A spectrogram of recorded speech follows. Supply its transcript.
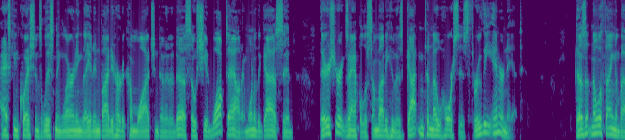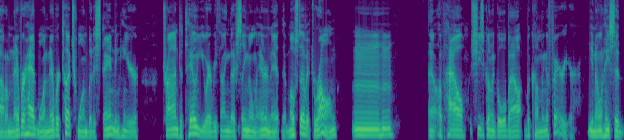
asking questions, listening, learning. They had invited her to come watch and da da da da. So she had walked out, and one of the guys said, There's your example of somebody who has gotten to know horses through the internet, doesn't know a thing about them, never had one, never touched one, but is standing here trying to tell you everything they've seen on the internet that most of it's wrong Mm-hmm. uh, of how she's going to go about becoming a farrier. You know, and he said,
